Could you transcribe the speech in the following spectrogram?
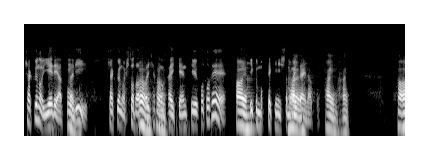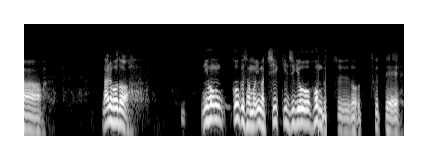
客の家であったり、客の人だったうんり、客の体験っていうことで、はい行く目的にしてもらいたいなと。はいはい。はあ、なるほど。日本航空さんも今、地域事業本部っていうのを作って、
